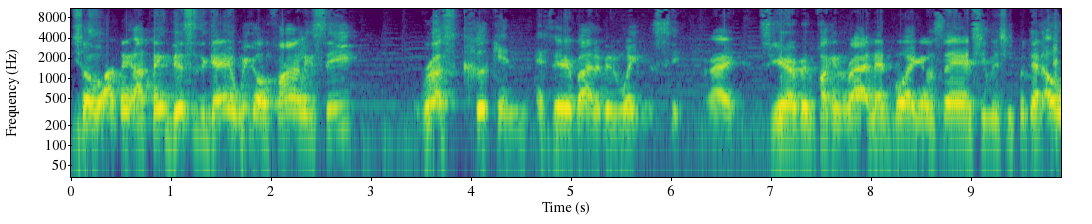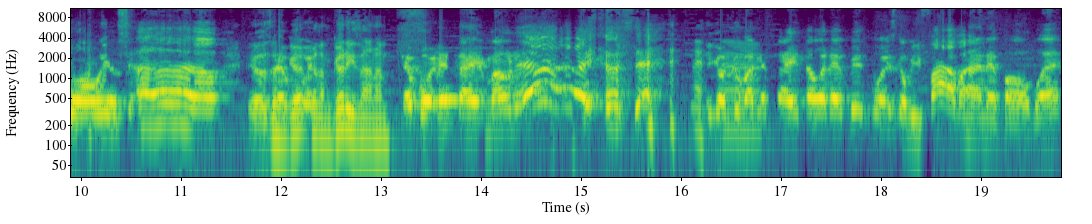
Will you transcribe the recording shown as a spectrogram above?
Yes. So I think I think this is the game we gonna finally see Russ cooking as everybody been waiting to see right? Ciara been fucking riding that boy, you know what I'm saying? She she put that O on him, oh, you know what I'm saying? Good for them goodies on him. That boy, that thing moaning, oh, you know what I'm saying? He gonna come out that thing throwing that bitch, boy. It's gonna be five behind that ball, boy.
